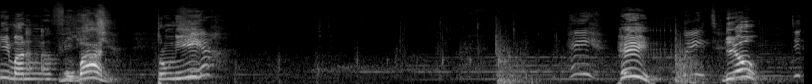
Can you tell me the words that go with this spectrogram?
นี่มัน A- a หมู่บ้าน village ตรงนี้ here? Hey, เฮ้ย wait. เดี๋ยว Did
